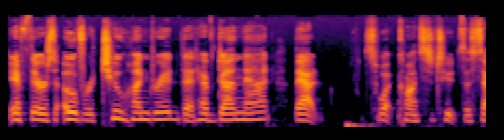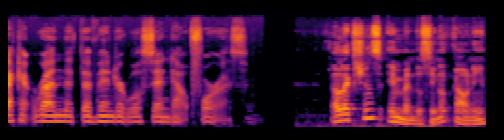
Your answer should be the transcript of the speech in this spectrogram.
if there's over 200 that have done that, that's what constitutes the second run that the vendor will send out for us. Elections in Mendocino County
